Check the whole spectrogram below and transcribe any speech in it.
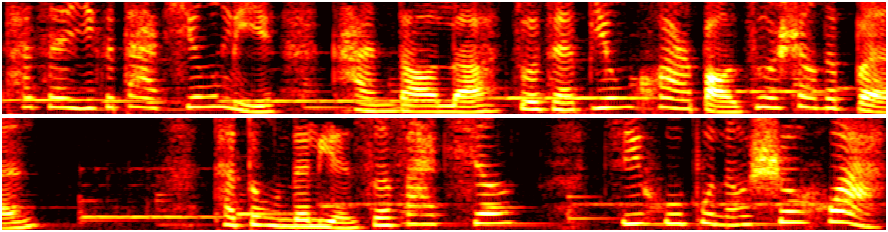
他在一个大厅里看到了坐在冰块宝座上的本，他冻得脸色发青，几乎不能说话。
